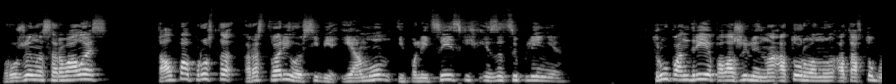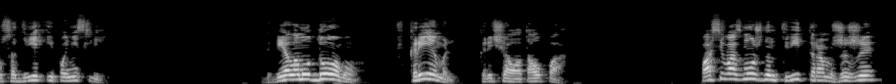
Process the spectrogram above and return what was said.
Пружина сорвалась, толпа просто растворила в себе и ОМОН, и полицейских из зацепления. Труп Андрея положили на оторванную от автобуса дверь и понесли. «К Белому дому! В Кремль!» — кричала толпа. По всевозможным твиттерам, ЖЖ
